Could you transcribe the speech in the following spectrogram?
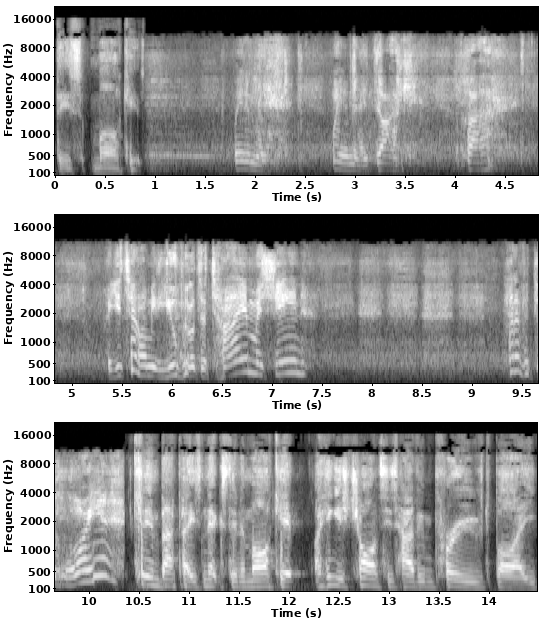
this market. Wait a minute, wait a minute, Doc. Uh, are you telling me that you built a time machine? Out of a DeLorean? Kylian Mbappe's next in the market. I think his chances have improved by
